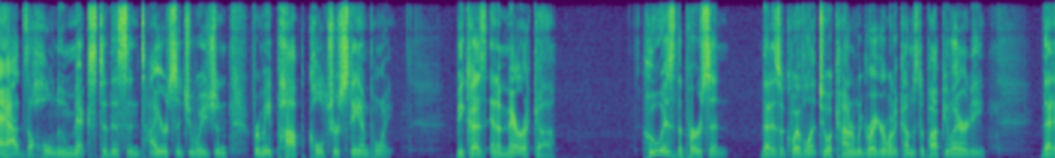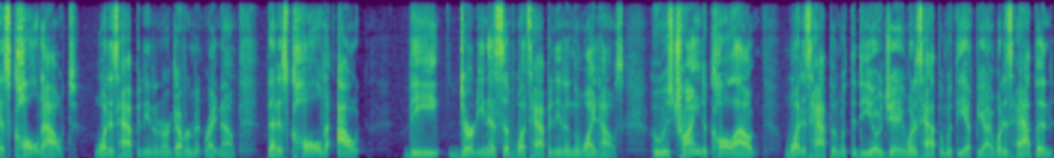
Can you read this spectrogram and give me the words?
adds a whole new mix to this entire situation from a pop culture standpoint. Because in America, who is the person that is equivalent to a Conor McGregor when it comes to popularity that has called out what is happening in our government right now? That has called out the dirtiness of what's happening in the White House, who is trying to call out what has happened with the DOJ, what has happened with the FBI, what has happened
